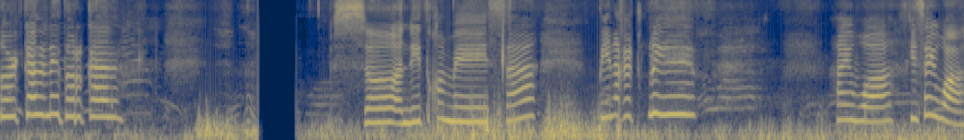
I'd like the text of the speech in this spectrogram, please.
Turkal ni Turkal. So, andito kami sa pinaka-cliff. Hi, Wa. Kisay, Wa.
